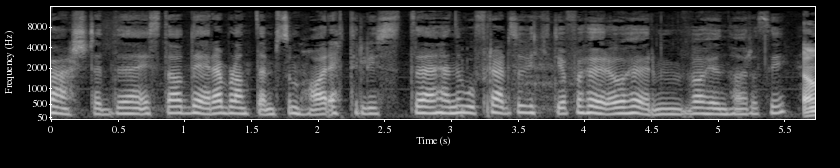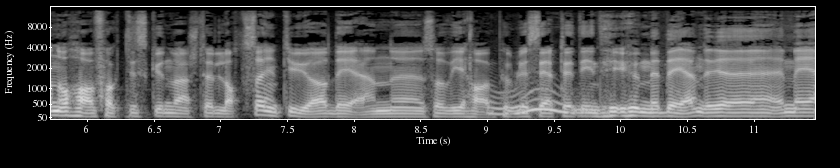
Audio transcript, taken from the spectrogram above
Wærsted i stad. Dere er blant dem som har etterlyst henne. Hvorfor er det så viktig å få høre, og høre hva hun har å si? Ja, Nå har faktisk Gunn Wærsted latt seg intervjue av DN, så vi har publisert et oh. intervju med DN med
